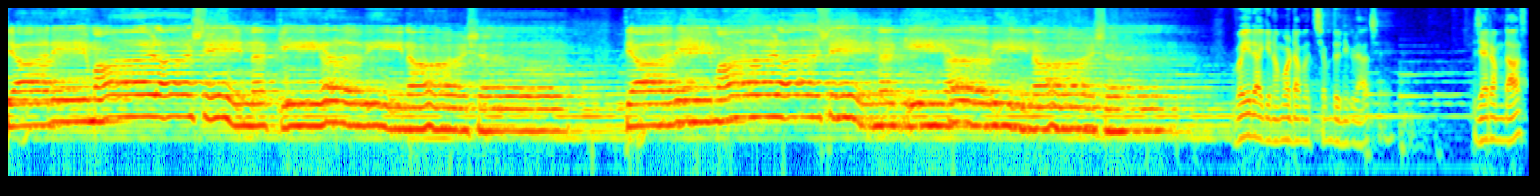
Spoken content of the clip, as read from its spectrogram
ત્યારે મળશે નક્કી વિનાશ ત્યારે મળશે નક્કી વિનાશ વૈરાગીના મોઢામાં શબ્દો નીકળ્યા છે. જયરામદાસ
